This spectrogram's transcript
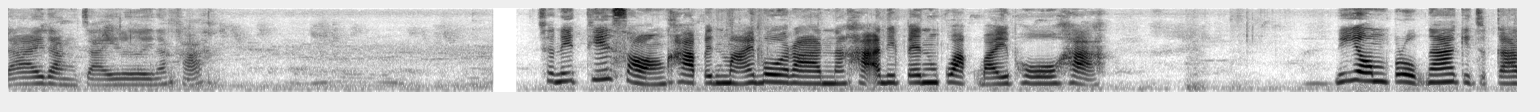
ได้ดังใจเลยนะคะชนิดที่สองค่ะเป็นไม้โบราณนะคะ อันนี้เป็นกวักใบโพค่ะ นิยมปลูกหน้ากิจการ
